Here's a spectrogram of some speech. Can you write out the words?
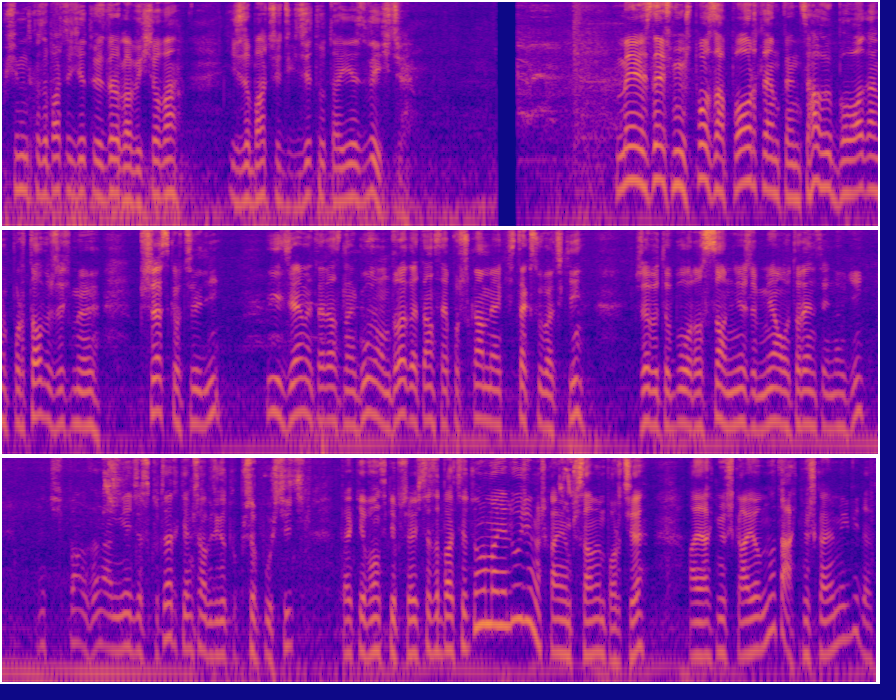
Musimy tylko zobaczyć gdzie tu jest droga wyjściowa i zobaczyć gdzie tutaj jest wyjście. My jesteśmy już poza portem, ten cały bałagan portowy żeśmy przeskoczyli i idziemy teraz na główną drogę, tam sobie poszukamy jakieś taksóweczki, żeby to było rozsądnie, żeby miało to ręce i nogi. Jakiś pan za nami jedzie skuterkiem, trzeba będzie go tu przepuścić. Takie wąskie przejścia, zobaczcie, tu normalnie ludzie mieszkają przy samym porcie, a jak mieszkają, no tak, mieszkają jak widać.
